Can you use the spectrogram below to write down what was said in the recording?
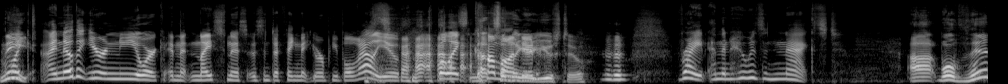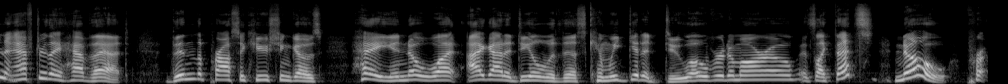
Neat. Like I know that you're in New York, and that niceness isn't a thing that your people value. but like, come something on, you're dude. used to. Right, and then who is next? Uh, well, then after they have that, then the prosecution goes, "Hey, you know what? I got to deal with this. Can we get a do-over tomorrow?" It's like that's no. Pro-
